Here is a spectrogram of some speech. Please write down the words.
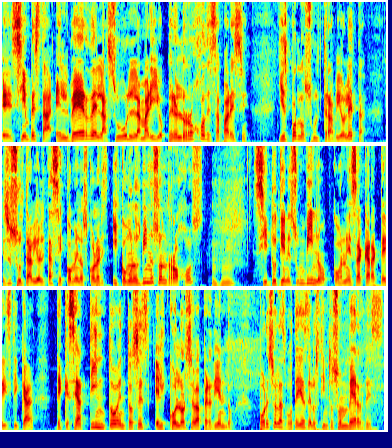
eh, siempre está el verde, el azul, el amarillo, pero el rojo desaparece. Y es por los ultravioleta. Esos ultravioletas se comen los colores. Y como los vinos son rojos, si tú tienes un vino con esa característica de que sea tinto, entonces el color se va perdiendo. Por eso las botellas de los tintos son verdes.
